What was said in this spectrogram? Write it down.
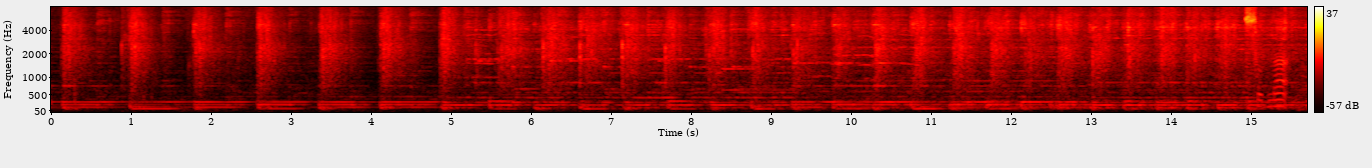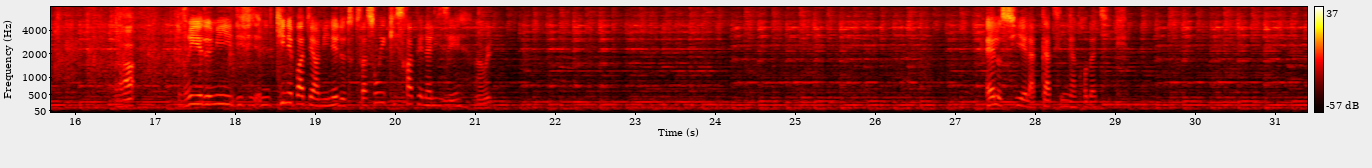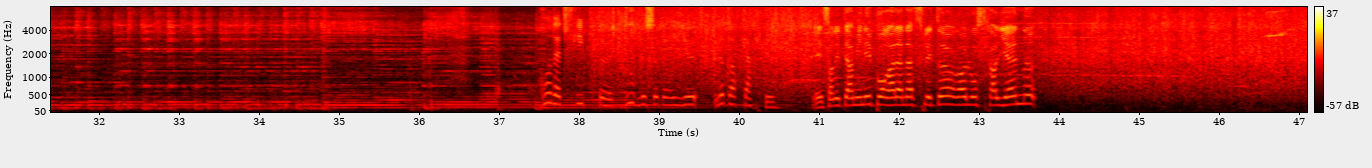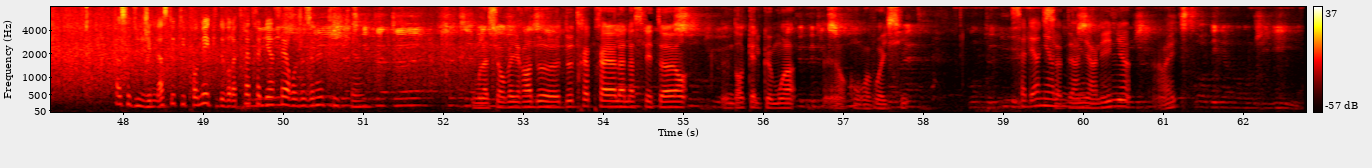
Main, Ah, vrille et demi qui n'est pas terminé de toute façon et qui sera pénalisé. ah oui. Elle aussi, elle a quatre lignes acrobatiques. Rondette flip, double saut périlleux, le corps carpé. Et c'en est terminé pour Alana Slater, l'Australienne. Ah, c'est une gymnaste qui promet et qui devrait très très bien faire aux Jeux Olympiques. On la surveillera de, de très près, Alana Slater, dans quelques mois. Alors qu'on revoit ici Sa dernière sa ligne. dernière ligne. Ouais. Extraordinairement longiligne.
